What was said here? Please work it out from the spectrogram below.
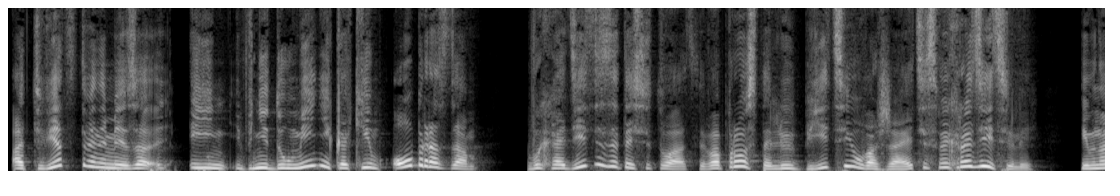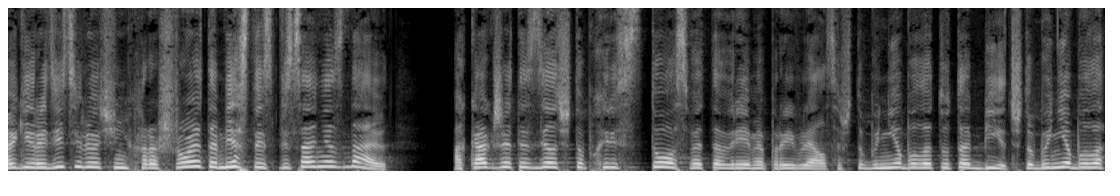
ответственными за... и в недоумении, каким образом выходить из этой ситуации. Вопрос-то любите и уважайте своих родителей. И многие родители очень хорошо это место из Писания знают – а как же это сделать, чтобы Христос в это время проявлялся, чтобы не было тут обид, чтобы не было,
